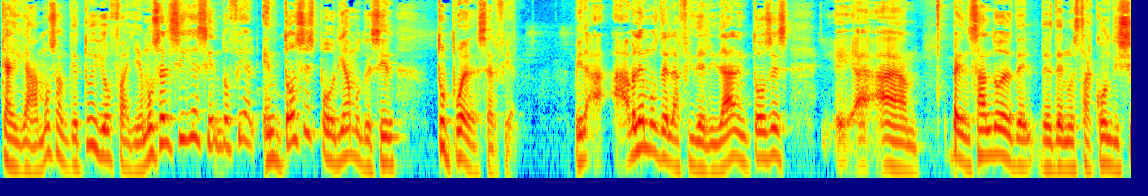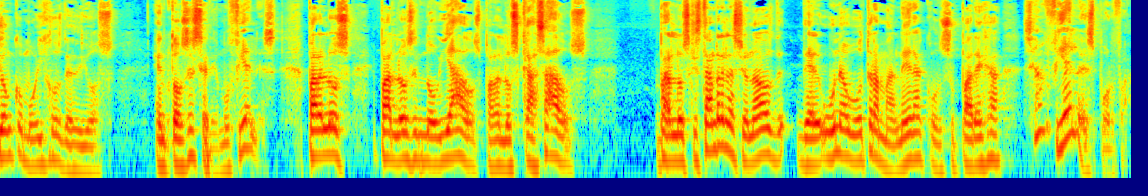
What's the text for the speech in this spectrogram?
caigamos, aunque tú y yo fallemos, Él sigue siendo fiel. Entonces podríamos decir, tú puedes ser fiel. Mira, hablemos de la fidelidad entonces, eh, pensando desde, desde, nuestra condición como hijos de Dios. Entonces seremos fieles. Para los, para los noviados, para los casados, para los que están relacionados de, una u otra manera con su pareja, sean fieles, porfa.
